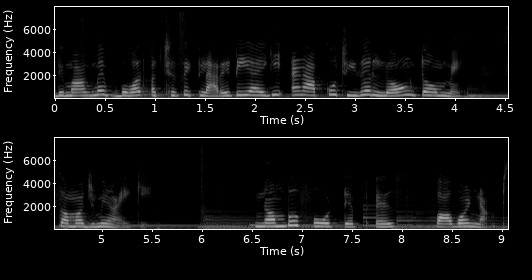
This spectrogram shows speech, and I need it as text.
दिमाग में बहुत अच्छे से क्लैरिटी आएगी एंड आपको चीज़ें लॉन्ग टर्म में समझ में आएगी। Number four tip is power naps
